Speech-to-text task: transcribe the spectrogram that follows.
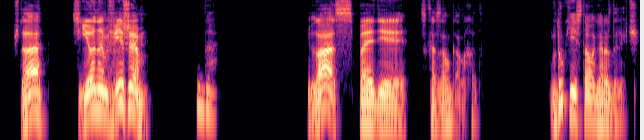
— Что? С юным Фишем? — Да. — Господи! — сказал Галахад. Вдруг ей стало гораздо легче.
